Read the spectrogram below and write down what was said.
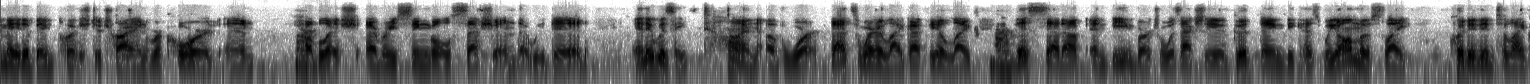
made a big push to try and record and publish every single session that we did. And it was a ton of work. That's where like I feel like yeah. this setup and being virtual was actually a good thing because we almost like put it into like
